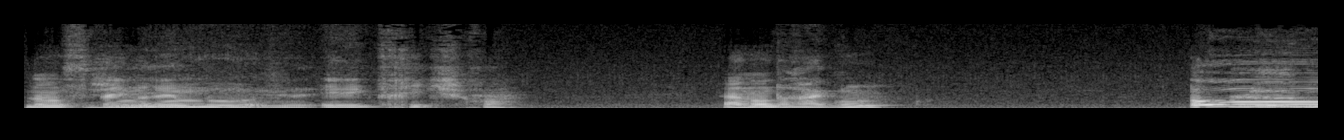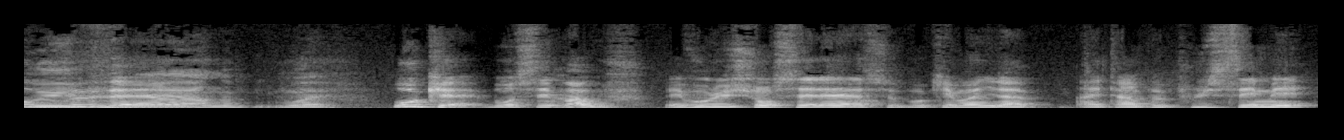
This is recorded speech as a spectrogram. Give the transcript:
Non, c'est pas une J'ai- Rainbow. Électrique, je crois. Ah non, Dragon. Oh, le bleu vert. Bruverne. Ouais. Ok, bon, c'est pas ouf. Évolution céleste, ce Pokémon, il a, a été un peu plus aimé.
